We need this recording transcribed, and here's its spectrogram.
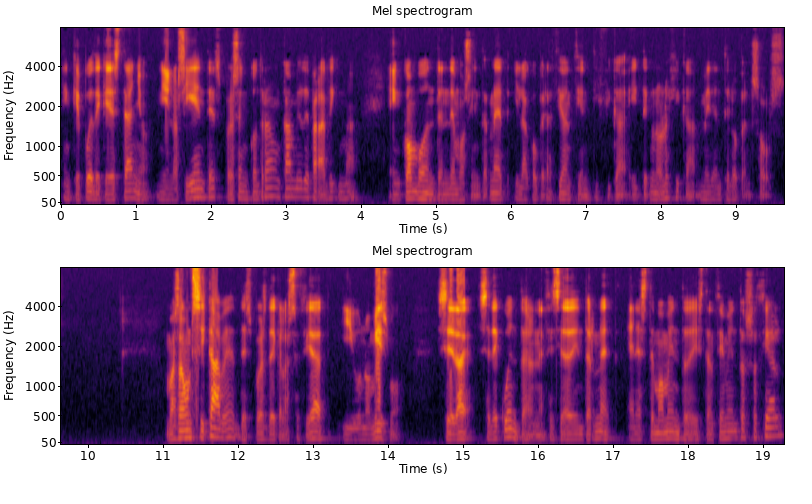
en que puede que este año ni en los siguientes pues encontrar un cambio de paradigma en cómo entendemos Internet y la cooperación científica y tecnológica mediante el open source. Más aún si cabe, después de que la sociedad y uno mismo se, se dé cuenta de la necesidad de Internet en este momento de distanciamiento social,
